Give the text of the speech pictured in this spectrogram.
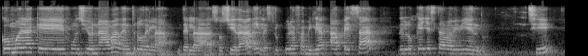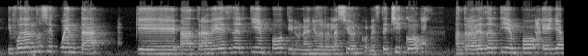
cómo era que funcionaba dentro de la, de la sociedad y la estructura familiar a pesar de lo que ella estaba viviendo. ¿sí? Y fue dándose cuenta que a través del tiempo, tiene un año de relación con este chico, a través del tiempo ella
